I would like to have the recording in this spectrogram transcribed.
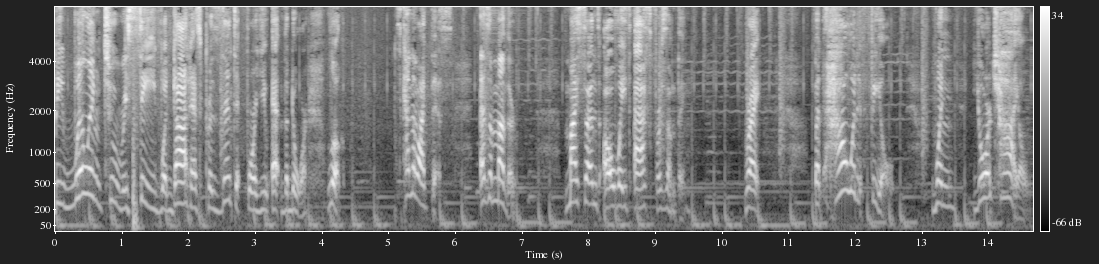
Be willing to receive what God has presented for you at the door. Look, it's kind of like this as a mother, my sons always ask for something, right? But how would it feel when your child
